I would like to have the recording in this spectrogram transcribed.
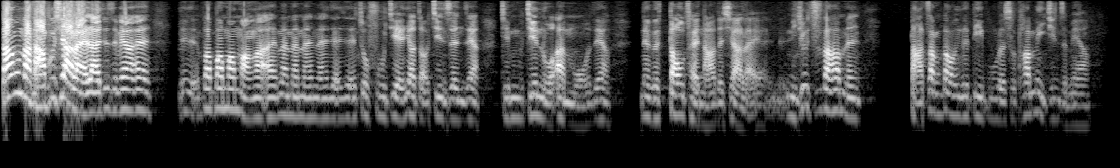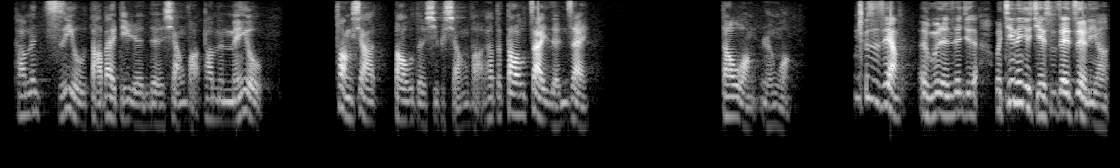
当然拿不下来了，就怎么样？哎，帮帮帮忙啊！哎，慢慢慢慢在在做复健，要找晋升这样，筋筋膜按摩这样。那个刀才拿得下来，你就知道他们打仗到一个地步的时候，他们已经怎么样？他们只有打败敌人的想法，他们没有放下刀的一个想法。他的刀在人在，刀亡人亡，就是这样。我们人生就是，我今天就结束在这里啊！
